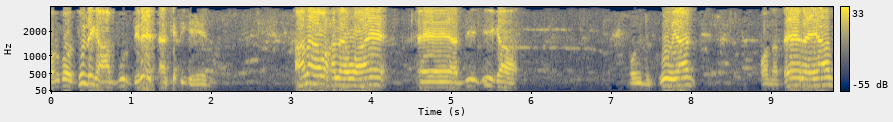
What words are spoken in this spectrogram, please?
unakoo duliga cambuur bireed aan ka dhigahayno anaha waxa le waaye haddii iga oyna gooyaan oona dheerayaan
